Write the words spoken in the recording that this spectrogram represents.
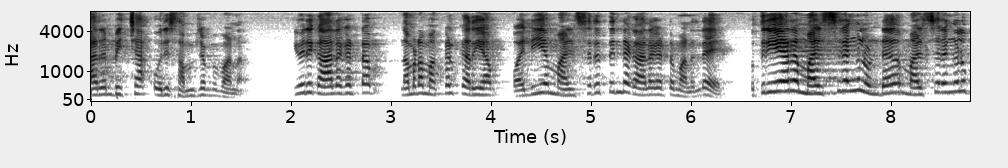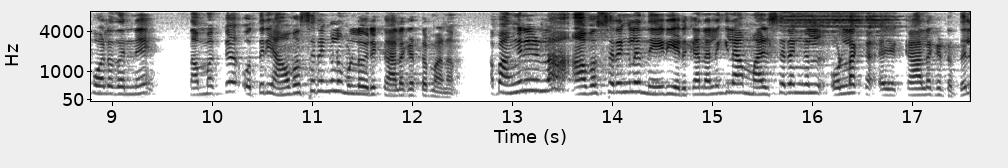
ആരംഭിച്ച ഒരു സംരംഭമാണ്. ഈ ഒരു കാലഘട്ടം നമ്മുടെ മക്കൾക്കറിയാം വലിയ മത്സരത്തിന്റെ കാലഘട്ടമാണ് അല്ലേ ഒത്തിരിയേറെ മത്സരങ്ങളുണ്ട്. മത്സരങ്ങൾ പോലെ തന്നെ നമുക്ക് ഒത്തിരി അവസരങ്ങളുമുള്ള ഒരു കാലഘട്ടമാണ്. അപ്പൊ അങ്ങനെയുള്ള അവസരങ്ങൾ നേടിയെടുക്കാൻ അല്ലെങ്കിൽ ആ മത്സരങ്ങൾ ഉള്ള കാലഘട്ടത്തിൽ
